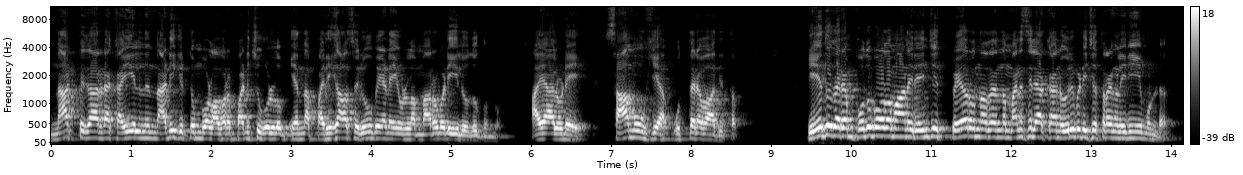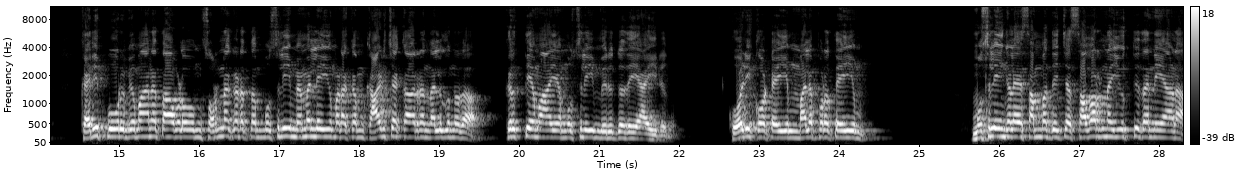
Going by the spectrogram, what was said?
നാട്ടുകാരുടെ കയ്യിൽ നിന്ന് അടി കിട്ടുമ്പോൾ അവർ പഠിച്ചുകൊള്ളും എന്ന പരിഹാസ രൂപേണയുള്ള മറുപടിയിൽ ഒതുങ്ങുന്നു. അയാളുടെ സാമൂഹ്യ ഉത്തരവാദിത്തം. ഏതുതരം പൊതുബോധമാണ് രഞ്ജിത്ത് പേറുന്നതെന്ന് മനസ്സിലാക്കാൻ ഒരുപിടി ചിത്രങ്ങൾ ഇനിയുമുണ്ട്. കരിപ്പൂർ വിമാനത്താവളവും സ്വർണക്കടത്തും മുസ്ലിം എം എൽ എയും അടക്കം കാഴ്ചക്കാരന് നൽകുന്നത് കൃത്യമായ മുസ്ലിം വിരുദ്ധതയായിരുന്നു. കോഴിക്കോട്ടെയും മലപ്പുറത്തെയും മുസ്ലിങ്ങളെ സംബന്ധിച്ച സവർണ യുക്തി തന്നെയാണ്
